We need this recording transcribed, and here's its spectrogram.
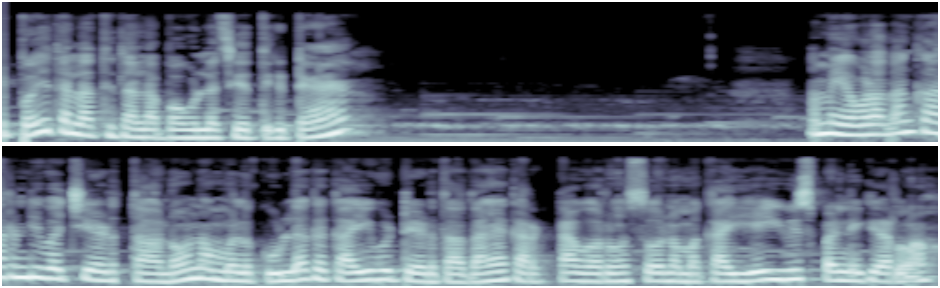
இப்போ இதெல்லாத்தையும் நல்லா பவுலில் சேர்த்துக்கிட்டேன். நம்ம எவ்வளோ தான் கரண்டி வச்சு எடுத்தாலும் நம்மளுக்கு உள்ளக கை விட்டு எடுத்தால் தாங்க கரெக்டாக வரும். ஸோ நம்ம கையே யூஸ் பண்ணிக்கிறலாம்.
